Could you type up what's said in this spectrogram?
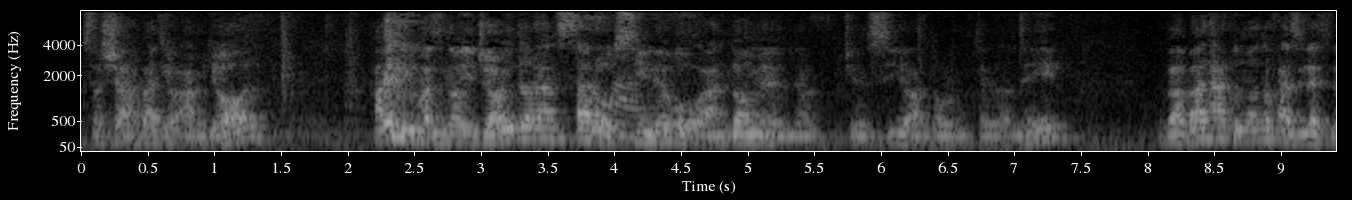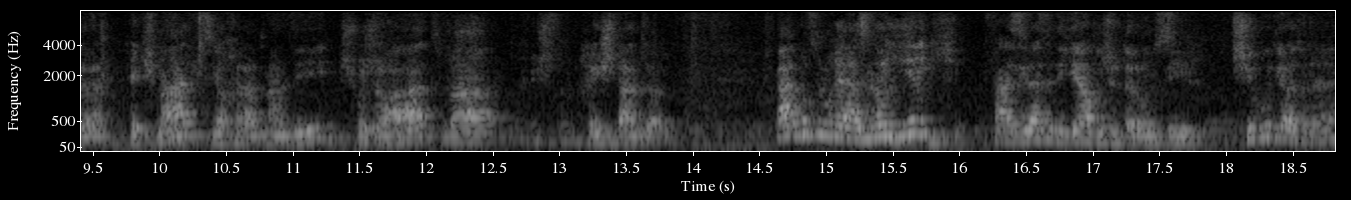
مثلا شهوت یا امیال. هر کدوم از اینا یه جایی دارن سر و سینه و اندام جنسی یا اندام نیل و بعد هر کدوم از اینا فضیلتی دارن. حکمت یا خردمندی شجاعت و خیشتن. داره. بعد گفتیم غیر از اینا یک فضیلت دیگه هم وجود داره اون زیر. چی بود یادتونه؟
